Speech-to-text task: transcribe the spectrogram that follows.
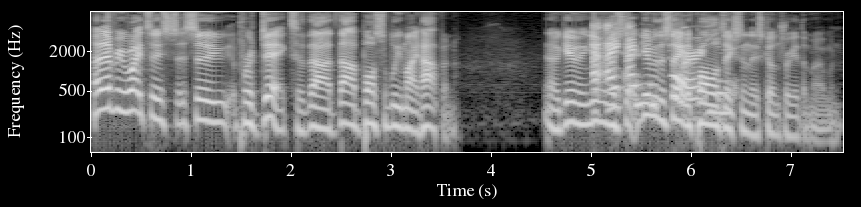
had every right to to predict that that possibly might happen. You know, given given, I- the, sta- I mean, given the state sure, I of mean- politics in this country at the moment.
